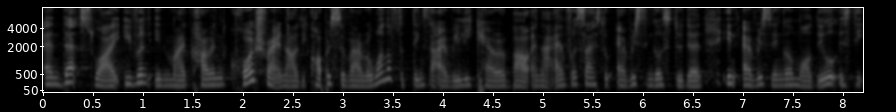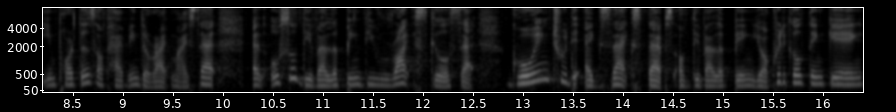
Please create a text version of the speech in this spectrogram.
And that's why, even in my current course right now, the corporate survivor, one of the things that I really care about and I emphasize to every single student in every single module is the importance of having the right mindset and also developing the right skill set. Going through the exact steps of developing your critical thinking,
